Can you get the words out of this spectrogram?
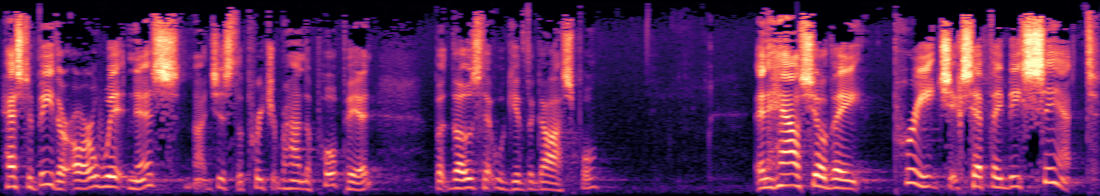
has to be there, or a witness, not just the preacher behind the pulpit, but those that will give the gospel. And how shall they preach except they be sent?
